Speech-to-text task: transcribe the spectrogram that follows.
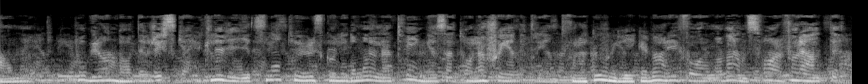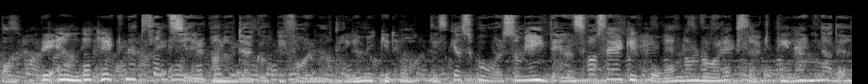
traumat. På grund av det ryska hyckleriets natur skulle de alla tvingas att hålla skenet rent för att undvika varje form av ansvar för allt detta. Det enda tecknet från Sirpanov dök upp i form av tre mycket faktiska spår som jag inte ens var säker på om de var exakt tillägnade.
